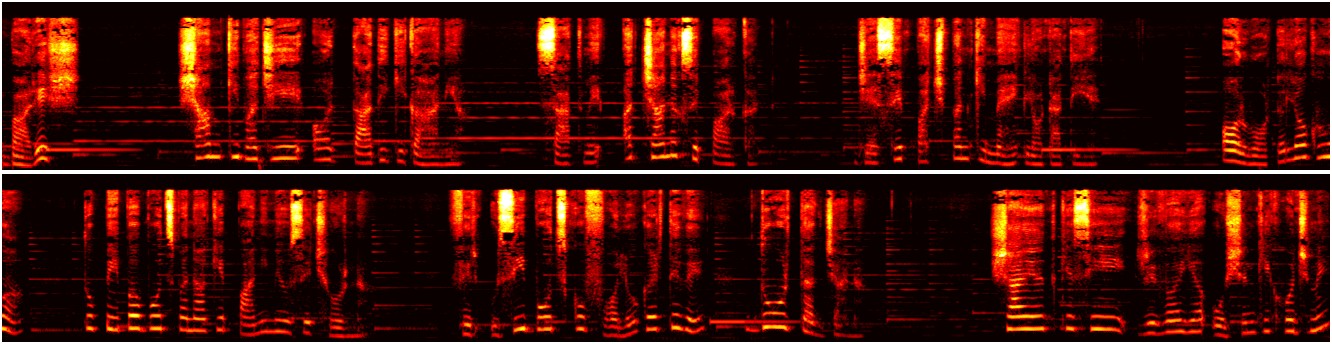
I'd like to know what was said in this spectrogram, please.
बारिश, शाम की भजिए और दादी की कहानियाँ साथ में अचानक से पार कट जैसे बचपन की महक लौटाती है। और वाटर लॉक हुआ तो पेपर बोट्स बना के पानी में उसे छोड़ना, फिर उसी बोट्स को फॉलो करते हुए दूर तक जाना। शायद किसी रिवर या ओशन की खोज में?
